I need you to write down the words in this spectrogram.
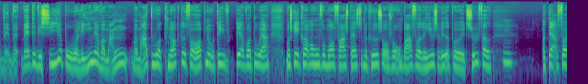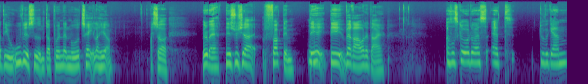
hvad, hvad- hvad det vil sige at bo alene, hvor, mange, hvor meget du har knoklet for at opnå det, der, hvor du er. Måske kommer hun fra mor og fars pasta med kødsovs, hvor hun bare har fået det hele serveret på et sølvfad. Mm. Og derfor er det jo uvidsheden, der på en eller anden måde taler her. Så, ved du hvad, det synes jeg, fuck dem. Det, det, hvad rager det dig? Og så skriver du også, at du vil gerne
